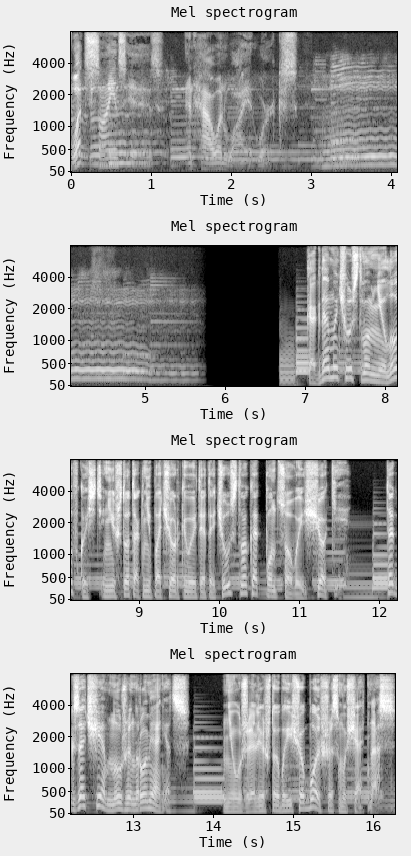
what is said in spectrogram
What science is and how and why it works. Когда мы чувствуем неловкость, ничто так не подчеркивает это чувство, как пунцовые щеки. Так зачем нужен румянец? Неужели, чтобы еще больше смущать нас?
